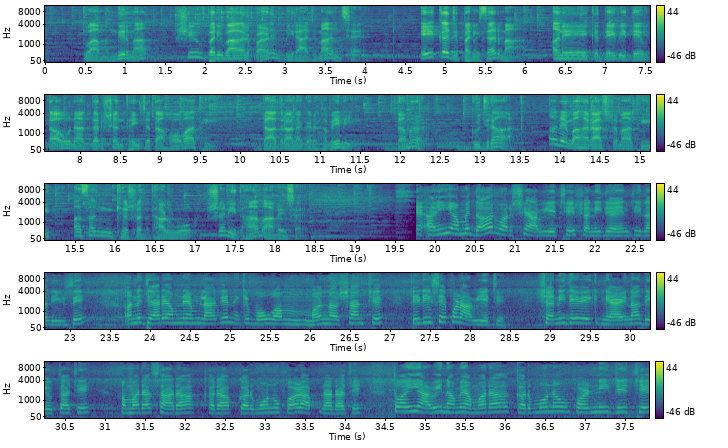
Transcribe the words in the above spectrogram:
તો આ મંદિરમાં શિવ પરિવાર પણ બિરાજમાન છે. એક જ પરિસરમાં અનેક દેવી દેવતાઓના દર્શન થઈ જતા હોવાથી દાદરાનગર હવેલી, દમણ, ગુજરાત અને મહારાષ્ટ્રમાંથી અસંખ્ય શ્રદ્ધાળુઓ શનિધામ આવે છે. અહીં અમે દર વર્ષે આવીએ છીએ શનિ જયંતિના દિવસે. અને જ્યારે અમને એમ લાગે ને કે બહુ આમ મન અશાંત છે, તે દિવસે પણ આવીએ છીએ. શનિદેવ એક ન્યાયના દેવતા છે. અમારા સારા, ખરાબ કર્મોનું ફળ આપનારા છે. તો અહીં આવીને અમે અમારા કર્મોનું ફળની જે છે,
